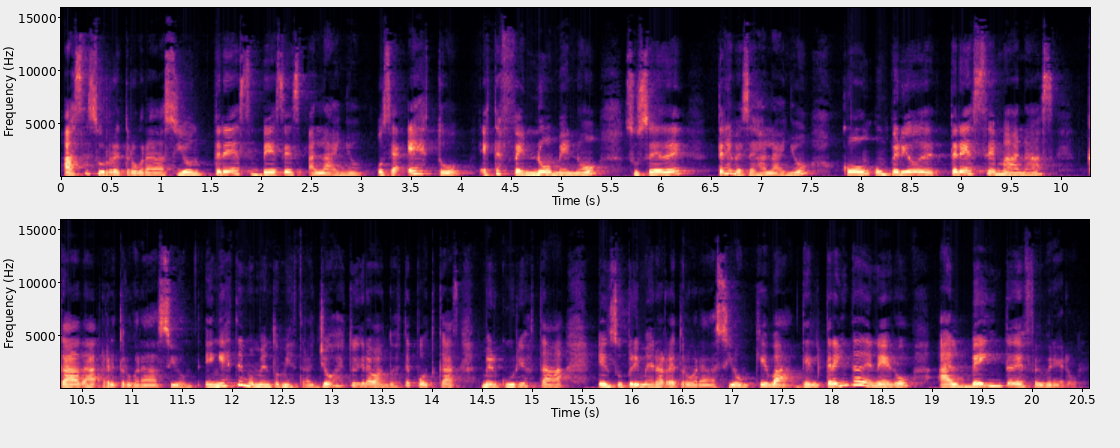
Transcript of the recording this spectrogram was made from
hace su retrogradación tres veces al año. O sea, esto, este fenómeno sucede tres veces al año con un periodo de tres semanas cada retrogradación. En este momento, mientras yo estoy grabando este podcast, Mercurio está en su primera retrogradación que va del 30 de enero al 20 de febrero.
